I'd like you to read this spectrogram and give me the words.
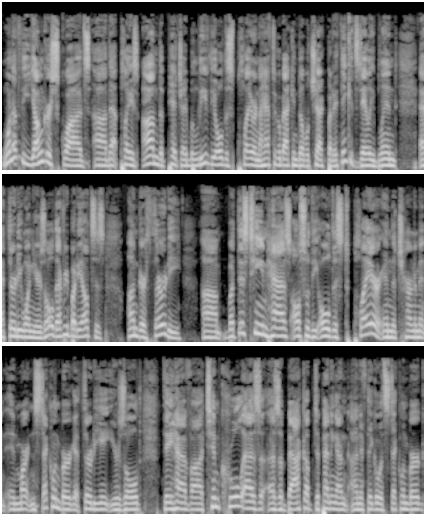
One of the younger squads uh, that plays on the pitch, I believe the oldest player, and I have to go back and double check, but I think it's Daley Blind at 31 years old. Everybody else is under 30. Um, but this team has also the oldest player in the tournament in Martin Stekelenburg at 38 years old. They have uh, Tim Krul as as a backup, depending on, on if they go with Stekelenburg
